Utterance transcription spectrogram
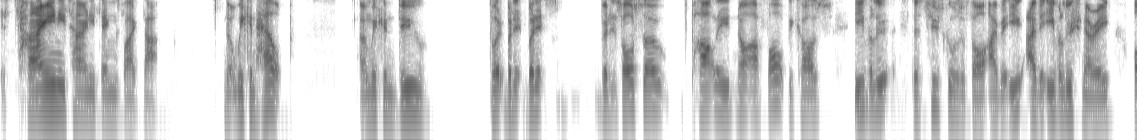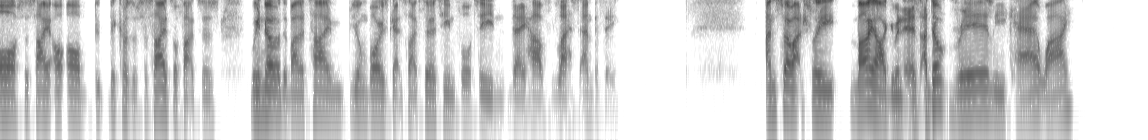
It's tiny, tiny things like that that we can help and we can do. But but it but it's but it's also partly not our fault because evolu- there's two schools of thought either e- either evolutionary or society or, or b- because of societal factors we know that by the time young boys get to like 13 14 they have less empathy. And so actually my argument is i don't really care why.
